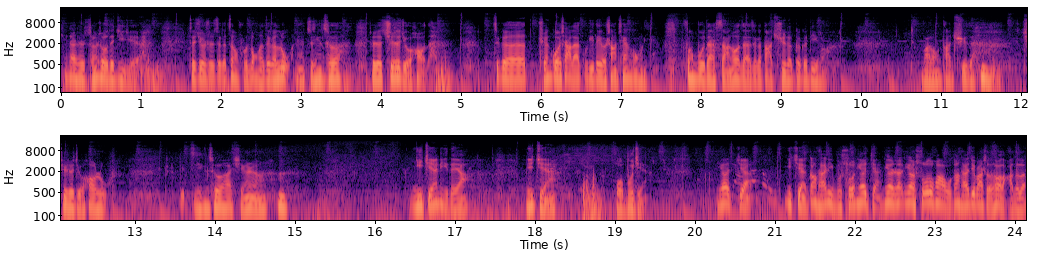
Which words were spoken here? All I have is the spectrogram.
现在是成熟的季节，这就是这个政府弄的这个路。你看自行车，这是七十九号的，这个全国下来估计得有上千公里，分布在散落在这个大区的各个地方。马龙大区的七十九号路，自行车啊，行人，嗯，你捡你的呀，你捡，我不捡。你要捡，你捡，刚才你不说你要捡，你要让你要说的话，我刚才就把手套拿着了。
